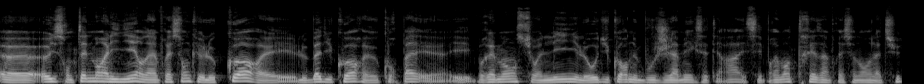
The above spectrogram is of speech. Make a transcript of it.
eux ils sont tellement alignés on a l'impression que le corps et le bas du corps court pas est vraiment sur une ligne le haut du corps ne bouge jamais etc et c'est vraiment très impressionnant là-dessus.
